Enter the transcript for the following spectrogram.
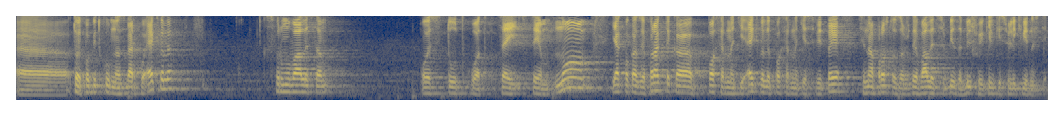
е, той по бітку в нас зверху еквіли сформувалися. Ось тут, от цей з цим. Но, як показує практика, похер на ті еквіли, похер на ті свіпи, ціна просто завжди валить собі за більшою кількістю ліквідності.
